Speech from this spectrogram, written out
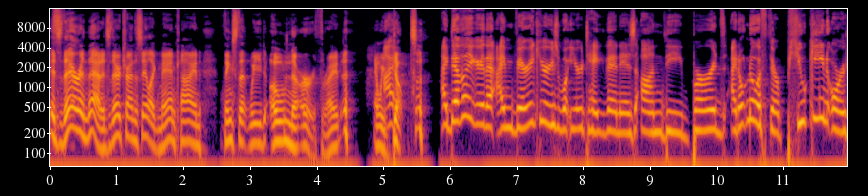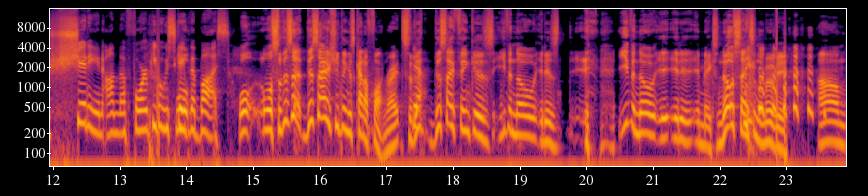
it's there in that. It's there trying to say like mankind thinks that we own the earth, right? And we I- don't. I definitely agree that I'm very curious what your take then is on the birds. I don't know if they're puking or shitting on the four people who escaped Well, the bus. Well, well, so this uh, this I actually think is kind of fun, right? So this, Yeah. this I think is even though it is even though it, it it makes no sense in the movie, um,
